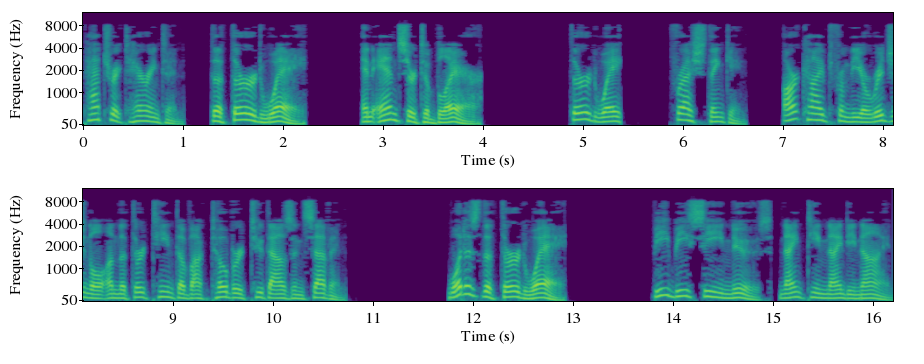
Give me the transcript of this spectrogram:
Patrick Harrington. The Third Way. An answer to Blair. Third Way. Fresh Thinking. Archived from the original on 13 October 2007. What is the Third Way? BBC News, 1999.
